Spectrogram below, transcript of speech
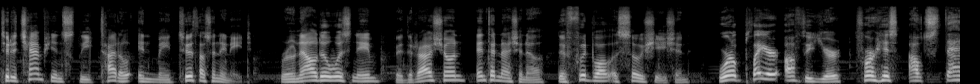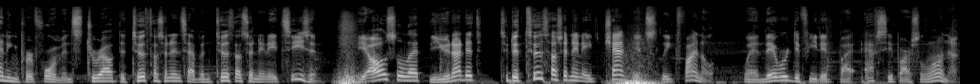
to the Champions League title in May 2008, Ronaldo was named Federación Internacional de Football Association World Player of the Year for his outstanding performance throughout the 2007-2008 season. He also led the United to the 2008 Champions League final when they were defeated by FC Barcelona.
